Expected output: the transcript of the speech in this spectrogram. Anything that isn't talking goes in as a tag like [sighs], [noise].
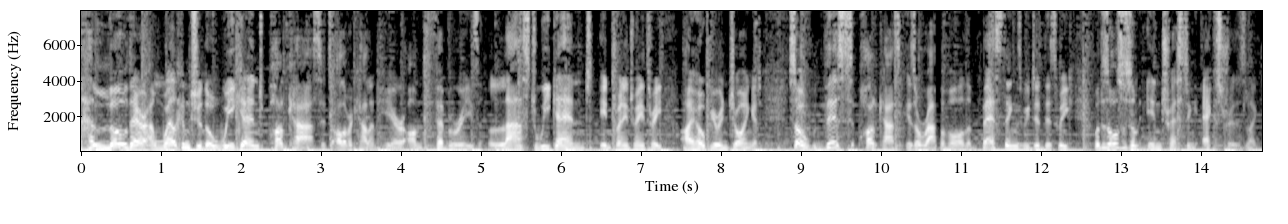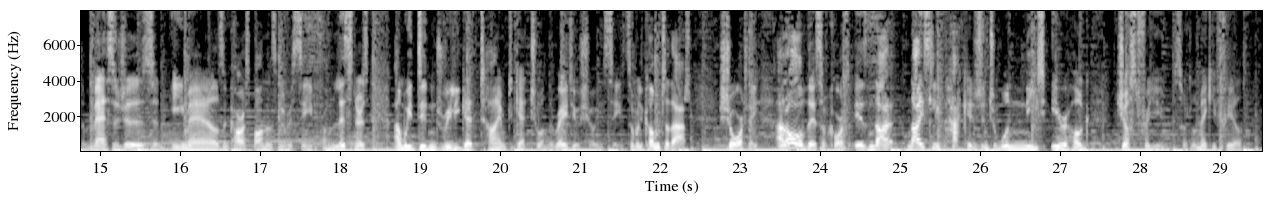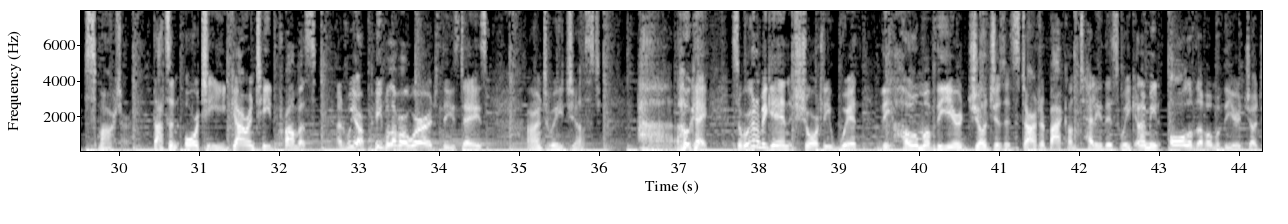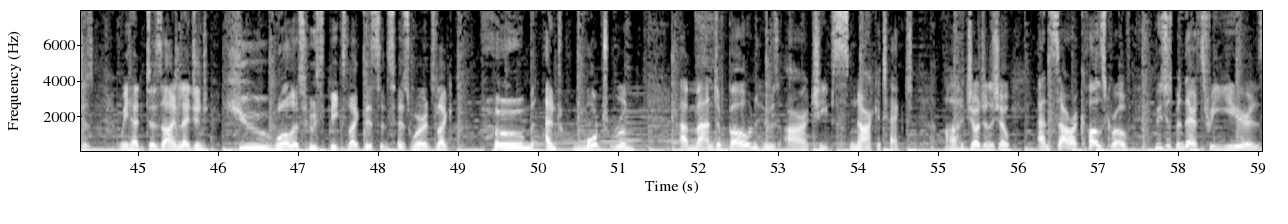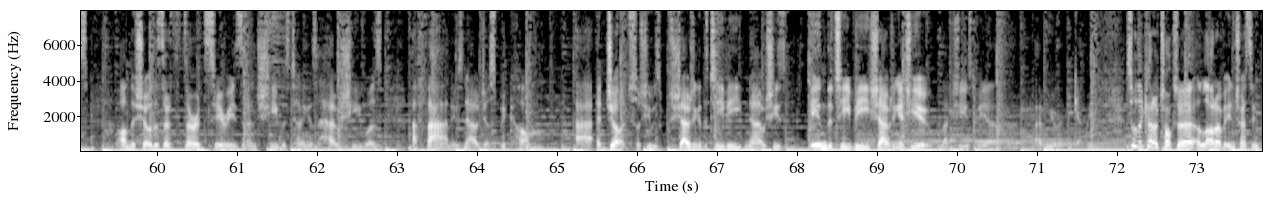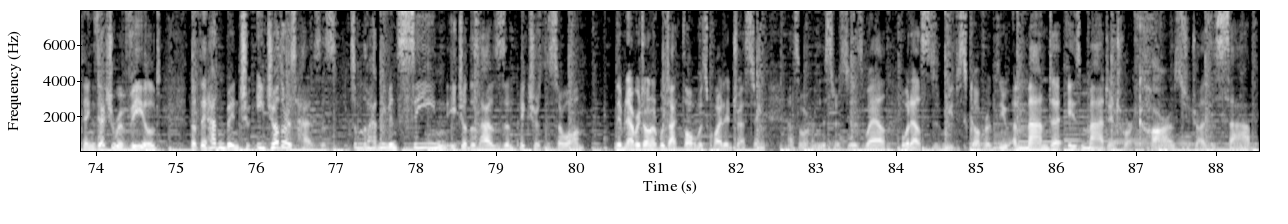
Well, hello there, and welcome to the Weekend Podcast. It's Oliver Callan here on February's last weekend in 2023. I hope you're enjoying it. So, this podcast is a wrap of all the best things we did this week, but there's also some interesting extras like the messages and emails and correspondence we received from listeners, and we didn't really get time to get to on the radio show, you see. So, we'll come to that shortly. And all of this, of course, is not nicely packaged into one neat ear hug just for you, so it'll make you feel smarter. That's an RTE guaranteed promise, and we are people of our word these days, aren't we just? [sighs] okay, so we're going to begin shortly with the Home of the Year judges. It started back on telly this week, and I mean all of the Home of the Year judges. We had design legend Hugh Wallace, who speaks like this and says words like home and modern. Amanda Bone, who's our chief snarchitect, uh, judge on the show, and Sarah Cosgrove, who's just been there three years on the show. This is her third series, and she was telling us how she was a fan who's now just become uh, a judge. So she was shouting at the TV, now she's in the TV shouting at you, like she used to be a, a viewer, get me. So they kind of talked a, a lot of interesting things. They actually revealed that they hadn't been to each other's houses. Some of them hadn't even seen each other's houses and pictures and so on. They've never done it, which I thought was quite interesting, and some of our listeners did as well. What else did we discover? The new Amanda is mad into her cars. She drives a Saab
